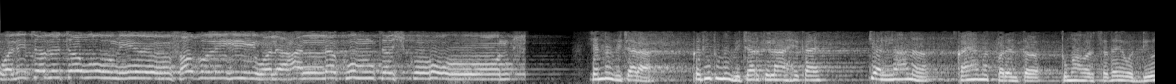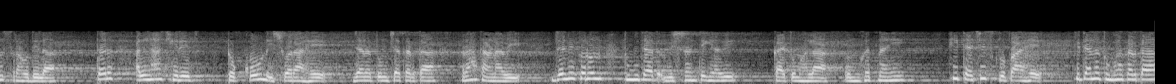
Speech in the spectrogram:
ولتبتغوا من فضله ولعلكم تشكرون यांना विचारा कधी तुम्ही विचार केला आहे काय की अल्लाहनं कयामतपर्यंत तुम्हावर सदैव दिवस राहू दिला तर अल्लाखेरीज तो कोण ईश्वर आहे ज्यानं तुमच्याकरता राहत आणावी जेणेकरून तुम्ही त्यात विश्रांती घ्यावी काय तुम्हाला उमगत नाही ही त्याचीच कृपा आहे की त्यानं तुम्हाकरता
